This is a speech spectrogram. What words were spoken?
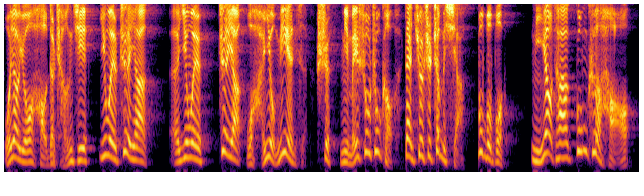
我要有好的成绩，因为这样，呃，因为这样我很有面子。是你没说出口，但却是这么想。不不不，你要他功课好。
